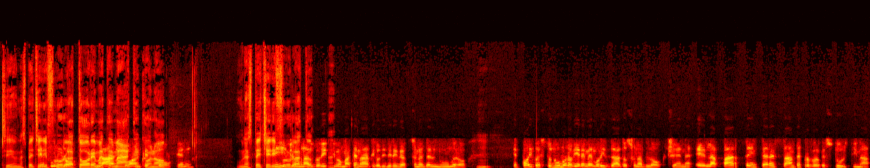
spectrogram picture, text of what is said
Sì, una specie di frullatore matematico, no? Token. Una specie di sì, frullatore. un algoritmo ah. matematico di derivazione del numero. Mm. E poi questo numero viene memorizzato su una blockchain. E la parte interessante è proprio quest'ultima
